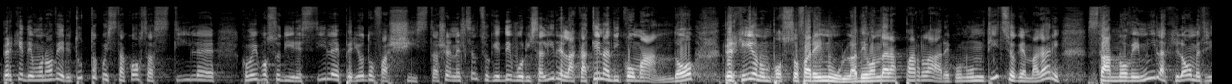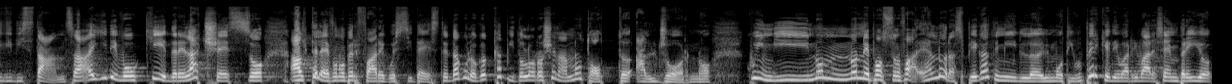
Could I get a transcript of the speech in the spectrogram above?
perché devono avere tutta questa cosa stile, come posso dire, stile periodo fascista, cioè nel senso che devo risalire la catena di comando, perché io non posso fare nulla, devo andare a parlare con un tizio che magari sta a 9000 km di distanza e gli devo chiedere l'accesso al telefono per fare questi test. E da quello che ho capito loro ce n'hanno tot al giorno, quindi non, non ne possono fare. E allora spiegatemi il, il motivo, perché devo arrivare sempre io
